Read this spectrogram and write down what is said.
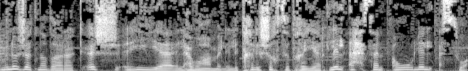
من وجهة نظرك إيش هي العوامل اللي تخلي الشخص يتغير للأحسن أو للأسوأ؟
